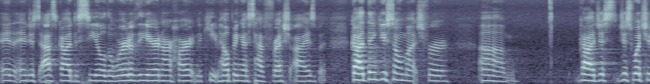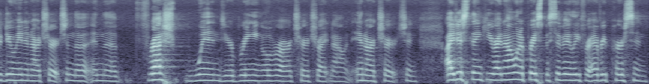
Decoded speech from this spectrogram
and, and just ask God to seal the word of the year in our heart and to keep helping us have fresh eyes. But God, thank you so much for, um, God, just, just what you're doing in our church and the, and the fresh wind you're bringing over our church right now and in our church. And I just thank you right now. I want to pray specifically for every person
